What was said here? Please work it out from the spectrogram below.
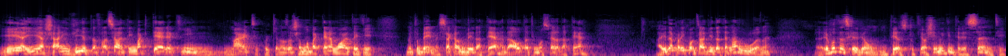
e aí acharem vida. Falar assim: olha, tem bactéria aqui em Marte, porque nós achamos uma bactéria morta aqui. Muito bem, mas será que ela não veio da Terra, da alta atmosfera da Terra? Aí dá para encontrar vida até na Lua, né? Eu vou transcrever um, texto que eu achei muito interessante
